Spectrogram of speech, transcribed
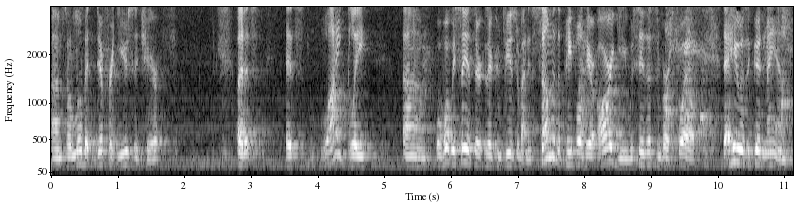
Um, so a little bit different usage here. But it's, it's likely um, well, what we see is they're, they're confused about it. Some of the people here argue, we see this in verse 12, that he was a good man.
